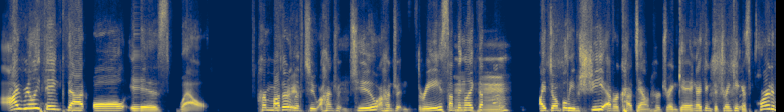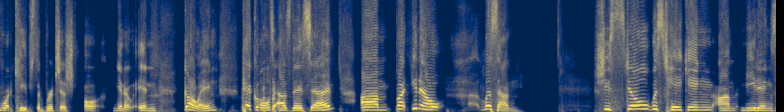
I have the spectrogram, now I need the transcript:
I really think that all is well. Her mother Right. lived to 102, 103, something like that. Mm-hmm. I don't believe she ever cut down her drinking. I think the drinking is part of what keeps the British, oh, you know, in going, pickled, as they say. Um, but you know, uh, listen, she still was taking um, meetings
